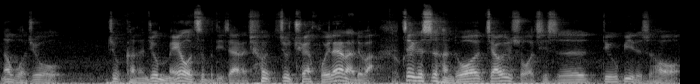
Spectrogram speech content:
那我就。就可能就没有资不抵债了，就 就全回来了，对吧？这个是很多交易所其实丢币的时候，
